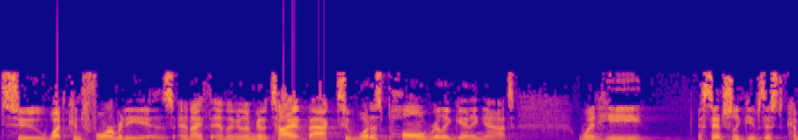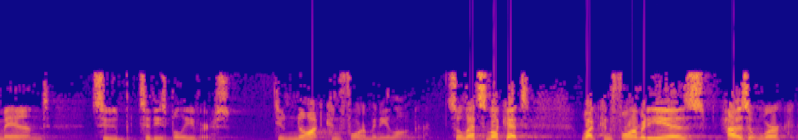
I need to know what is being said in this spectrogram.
to what conformity is, and, I, and I'm going to tie it back to what is Paul really getting at when he essentially gives this command to, to these believers. Do not conform any longer. So let's look at what conformity is, how does it work,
